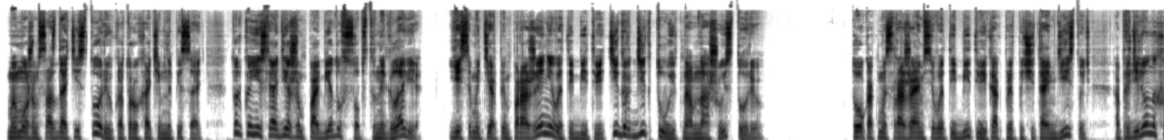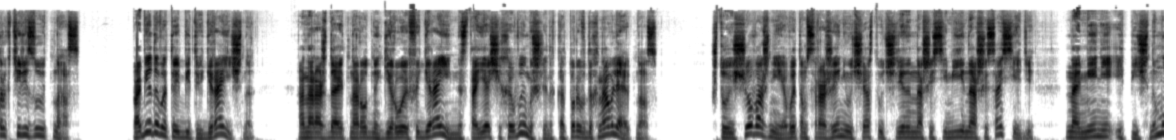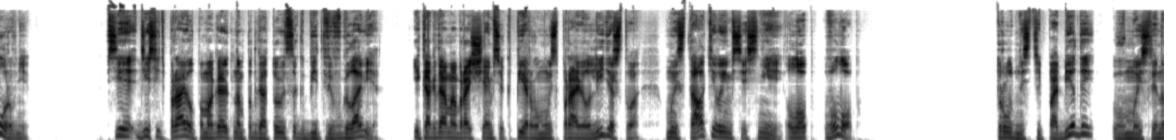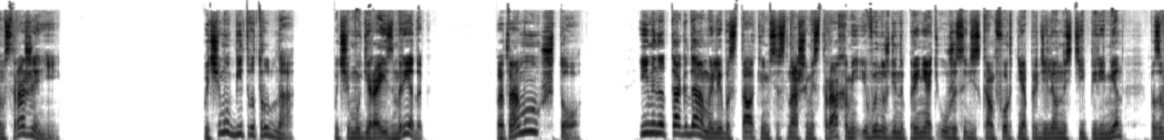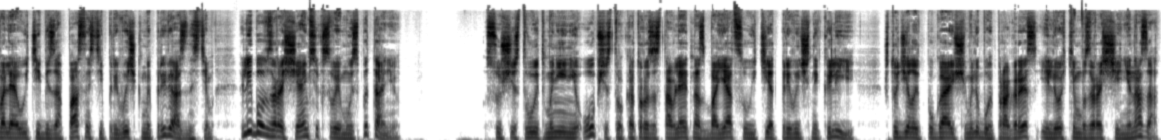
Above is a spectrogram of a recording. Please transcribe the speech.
Мы можем создать историю, которую хотим написать, только если одержим победу в собственной голове. Если мы терпим поражение в этой битве, тигр диктует нам нашу историю. То, как мы сражаемся в этой битве и как предпочитаем действовать, определенно характеризует нас. Победа в этой битве героична. Она рождает народных героев и героинь, настоящих и вымышленных, которые вдохновляют нас. Что еще важнее, в этом сражении участвуют члены нашей семьи и наши соседи на менее эпичном уровне. Все 10 правил помогают нам подготовиться к битве в голове. И когда мы обращаемся к первому из правил лидерства, мы сталкиваемся с ней лоб в лоб. Трудности победы в мысленном сражении. Почему битва трудна? Почему героизм редок? Потому что Именно тогда мы либо сталкиваемся с нашими страхами и вынуждены принять ужас и дискомфорт неопределенности и перемен, позволяя уйти безопасности, привычкам и привязанностям, либо возвращаемся к своему испытанию. Существует мнение общества, которое заставляет нас бояться уйти от привычной колеи, что делает пугающим любой прогресс и легким возвращение назад.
